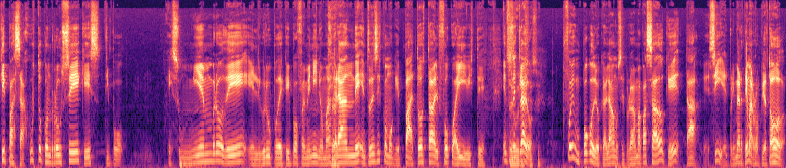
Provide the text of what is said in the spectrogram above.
¿qué pasa? Justo con Rosé, que es tipo. Es un miembro del grupo de K-pop femenino más Claro. grande. Entonces es como que, pa, todo estaba el foco ahí, ¿viste? Entonces, Seguro, claro, sí, sí. fue un poco de lo que hablábamos el programa pasado, que, ta, eh, sí, el primer tema rompió todo.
